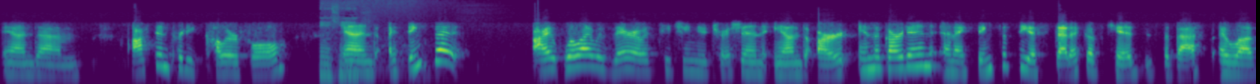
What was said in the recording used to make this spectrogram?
and um, often pretty colorful. Mhm. And I think that I, while I was there, I was teaching nutrition and art in the garden. And I think that the aesthetic of kids is the best. I love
